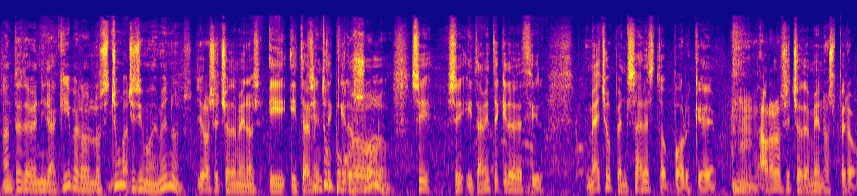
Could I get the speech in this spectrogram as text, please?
antes de venir aquí, pero los echo muchísimo de menos. Yo los echo de menos y, y también Siento te un poco quiero solo. Sí, sí, y también te quiero decir, me ha hecho pensar esto porque ahora los echo de menos, pero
